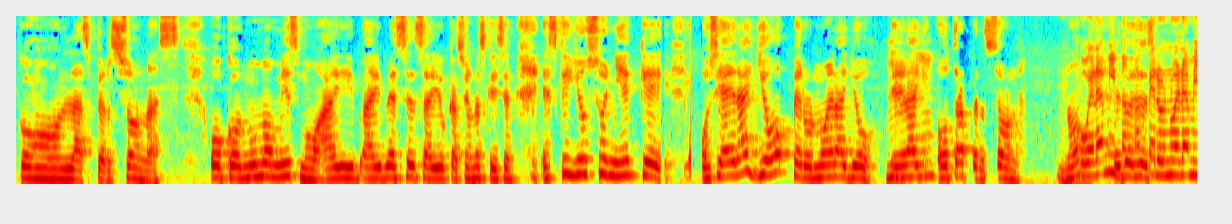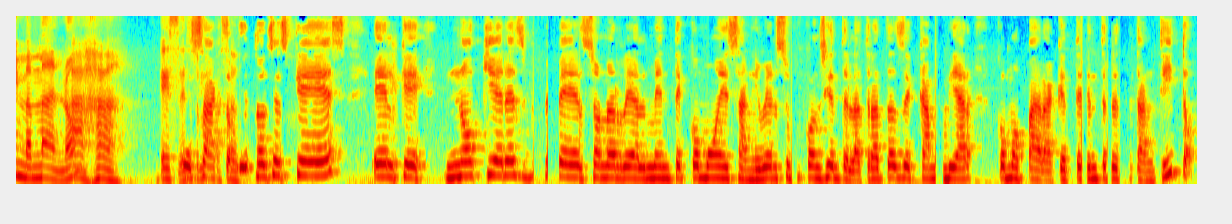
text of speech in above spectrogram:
Con las personas o con uno mismo. Hay, hay veces, hay ocasiones que dicen, es que yo soñé que, o sea, era yo, pero no era yo, era otra persona, ¿no? O era mi mamá, pero no era mi mamá, ¿no? Ajá. Es, exacto. Entonces, ¿qué es? El que no quieres ver persona realmente como es a nivel subconsciente, la tratas de cambiar como para que te entre tantito,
